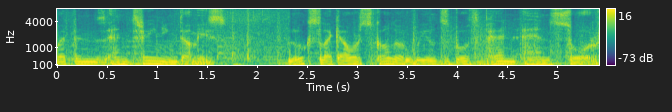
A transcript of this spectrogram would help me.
Weapons and training dummies. Looks like our scholar wields both pen and sword.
